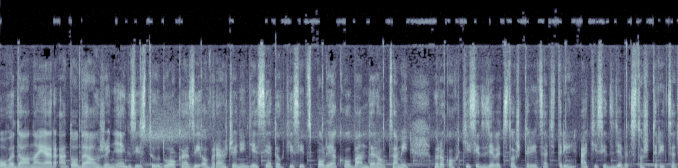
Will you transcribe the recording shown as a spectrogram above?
Povedal na jar a dodal, že neexistujú dôkazy o vraždení desiatok tisíc Poliakov banderovcami v rokoch 1943 a 1944.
